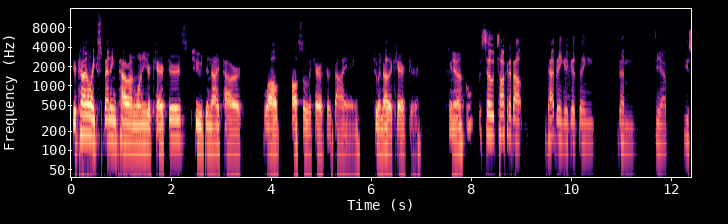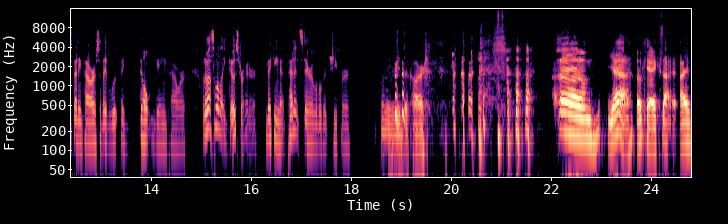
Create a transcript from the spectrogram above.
you're kind of like spending power on one of your characters to deny power while also the character dying to another character. You know. So talking about that being a good thing, then yeah, you spending power so they they don't gain power. What about someone like Ghost Rider making that penance stare a little bit cheaper? Let me read the card. um. Yeah. Okay. Because I, I,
